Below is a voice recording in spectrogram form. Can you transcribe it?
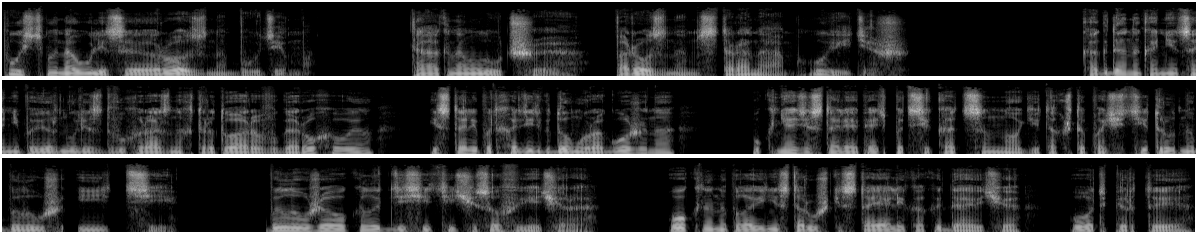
Пусть мы на улице розно будем. Так нам лучше, по розным сторонам, увидишь». Когда, наконец, они повернули с двух разных тротуаров в Гороховую и стали подходить к дому Рогожина, у князя стали опять подсекаться ноги, так что почти трудно было уж и идти. Было уже около десяти часов вечера. Окна на половине старушки стояли, как и давеча, отпертые,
